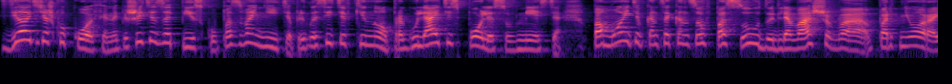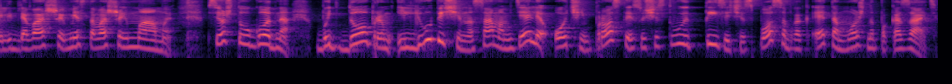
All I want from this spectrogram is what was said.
Сделайте чашку кофе, напишите записку, позвоните, пригласите в кино, прогуляйтесь по лесу вместе, помойте в конце концов посуду для вашего партнера или для вашей, вместо вашей мамы. Все что угодно. Быть добрым и любящим на самом деле очень просто и существует тысячи способов, как это можно показать.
